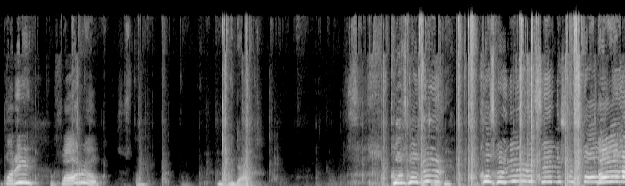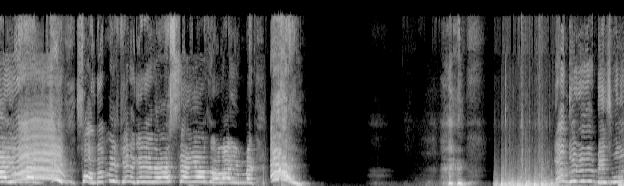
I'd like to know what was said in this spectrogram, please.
goril. Faruk. Hadi. Kuzgun Kuzgun senin düşmüş doğum. Dolunayım ben. Soldum bir kere gelemezsen yakalayayım ben. Ey! Lan dur dur dur beyzbola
